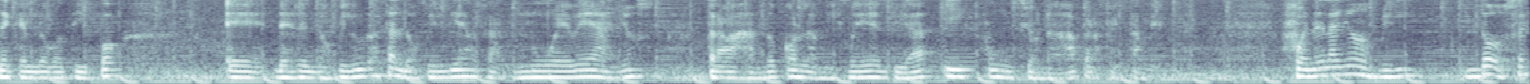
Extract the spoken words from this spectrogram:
de que el logotipo eh, desde el 2001 hasta el 2010, o sea, nueve años, trabajando con la misma identidad y funcionaba perfectamente. Fue en el año 2012,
